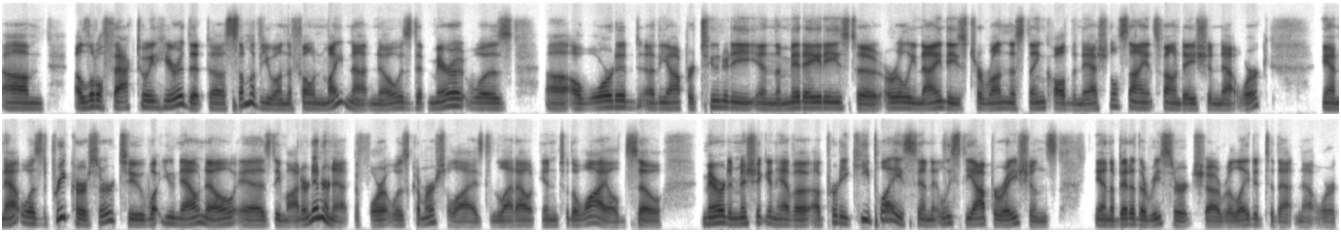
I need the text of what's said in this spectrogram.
Um, a little factoid here that uh, some of you on the phone might not know is that Merit was uh, awarded uh, the opportunity in the mid 80s to early 90s to run this thing called the National Science Foundation Network. And that was the precursor to what you now know as the modern internet before it was commercialized and let out into the wild. So Merit and Michigan have a, a pretty key place in at least the operations and a bit of the research uh, related to that network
